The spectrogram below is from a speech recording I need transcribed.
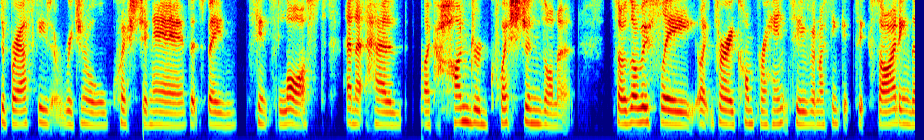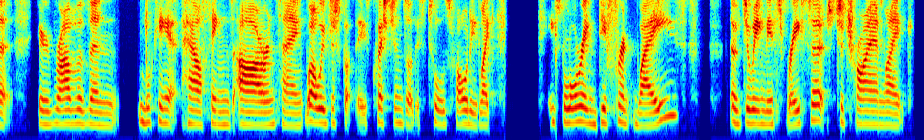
Dabrowski's original questionnaire that's been since lost and it had like a hundred questions on it. So it's obviously like very comprehensive. And I think it's exciting that you know, rather than looking at how things are and saying, well, we've just got these questions or this tool's faulty, like exploring different ways of doing this research to try and like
